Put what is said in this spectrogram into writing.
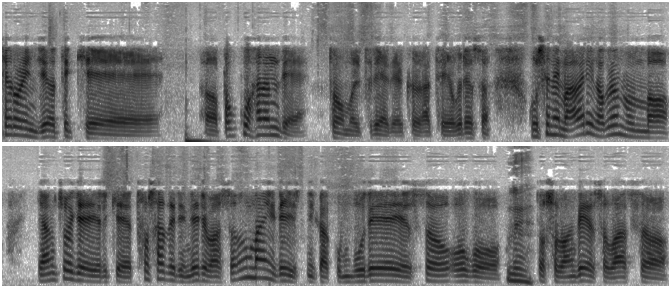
새로 이제 어떻게 어 복구하는데 도움을 드려야 될 것 같아요. 그래서 우선에 마을에 가보면 뭐 양쪽에 이렇게 토사들이 내려와서 엉망이 돼 있으니까 군부대에서 오고 네. 또 소방대에서 와서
